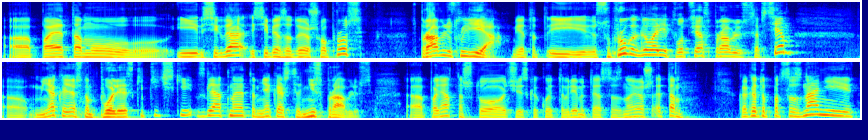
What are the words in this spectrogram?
А, Поэтому и всегда себе задаешь вопрос, справлюсь ли я. Этот, и супруга говорит, вот я справлюсь со всем. А, У меня, конечно, более скептический взгляд на это. Мне кажется, не справлюсь. А, Понятно, что через какое-то время ты осознаешь, это как это подсознание.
